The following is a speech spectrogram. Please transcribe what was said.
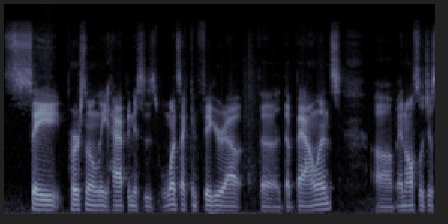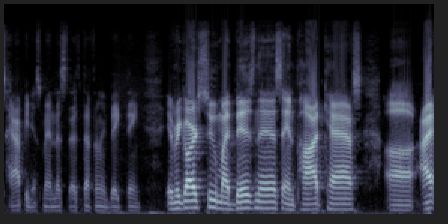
say personally, happiness is once I can figure out the the balance. Um, and also just happiness, man. That's that's definitely a big thing. In regards to my business and podcast, uh, I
